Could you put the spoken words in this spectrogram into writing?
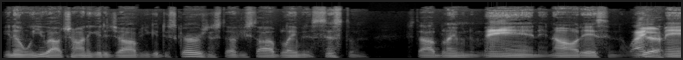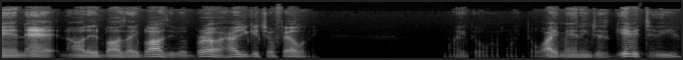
you know when you out trying to get a job and you get discouraged and stuff you start blaming the system start blaming the man and all this and the white Yeah. man that and all this blase blase but bruh how you get your felony like the, like the white man ain't just give it to you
